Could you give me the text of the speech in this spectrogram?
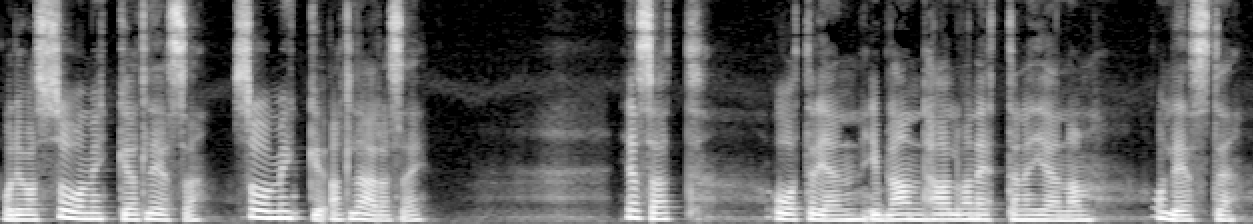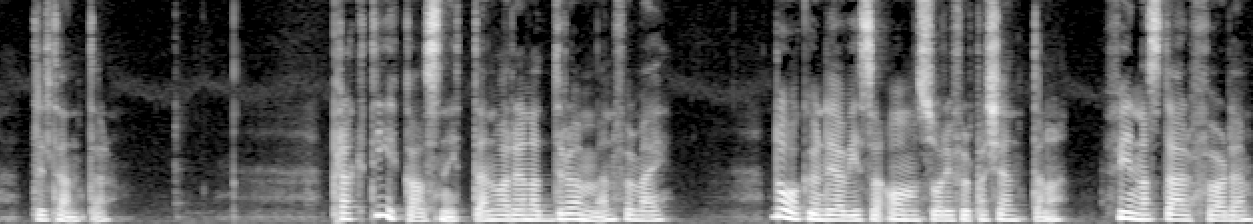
Och det var så mycket att läsa, så mycket att lära sig. Jag satt återigen ibland halva nätterna igenom och läste till tentor. Praktikavsnitten var rena drömmen för mig. Då kunde jag visa omsorg för patienterna, finnas där för dem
